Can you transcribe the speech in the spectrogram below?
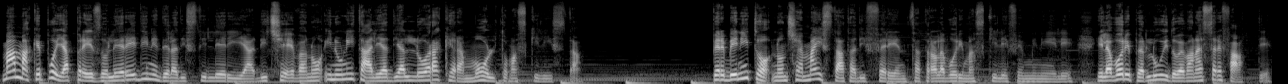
Mamma che poi ha preso le redini della distilleria, dicevano, in un'Italia di allora che era molto maschilista. Per Benito non c'è mai stata differenza tra lavori maschili e femminili. I lavori per lui dovevano essere fatti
